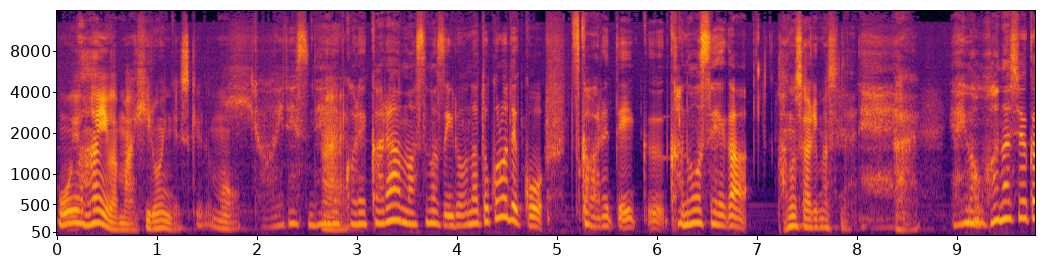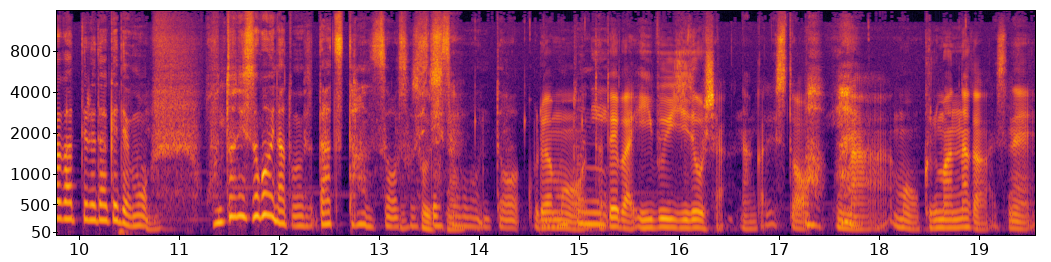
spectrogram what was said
応用範囲はまあ広いんですけども。広いですね、はい、これからますますいろんなところでこう使われていく可能性が。可能性ありますね。ねはい、いや今お話伺ってるだけでも、うん。本当にすごいなと思います。脱炭素そして騒音と、ね、これはもう例えば EV 自動車なんかですと今、はい、もう車の中がですね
